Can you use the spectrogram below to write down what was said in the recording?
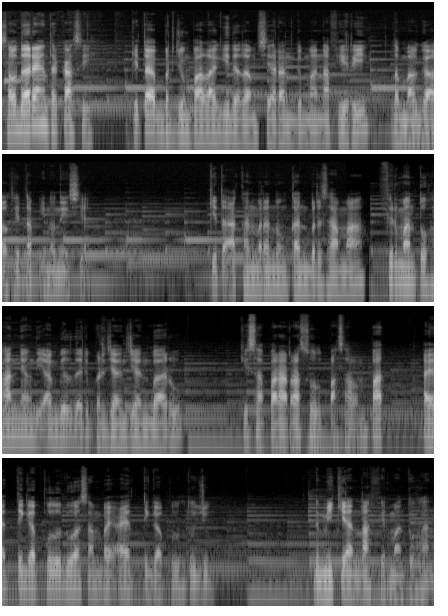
Saudara yang terkasih, kita berjumpa lagi dalam siaran Gema Nafiri, Lembaga Alkitab Indonesia. Kita akan merenungkan bersama firman Tuhan yang diambil dari Perjanjian Baru, Kisah Para Rasul pasal 4 ayat 32 sampai ayat 37. Demikianlah firman Tuhan.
